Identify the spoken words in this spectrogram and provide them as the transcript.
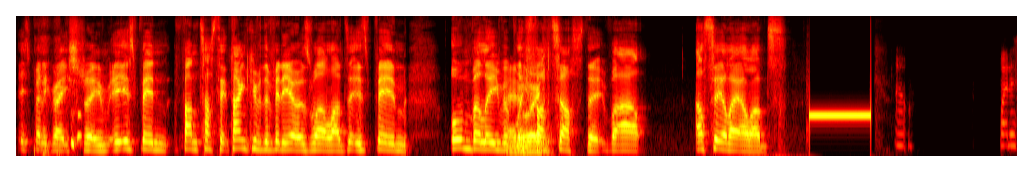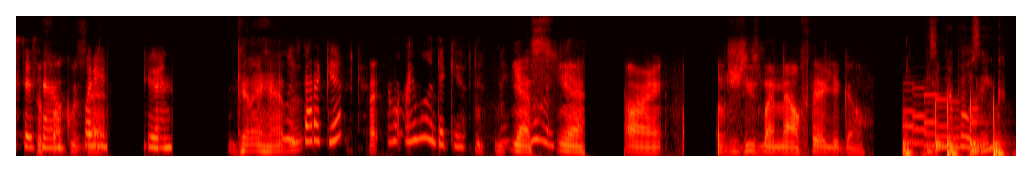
It's been a great stream. It has been fantastic. Thank you for the video as well, lads. It's been unbelievably No fantastic. But I'll, I'll see you later, lads. Oh. What is this The now? fuck was what are you doing? Can I have Oh, is that a gift? I- Oh, I want a gift. I- I Yes, want a yeah. Alright. I'll just use my mouth. There you go. Is he proposing? gift.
